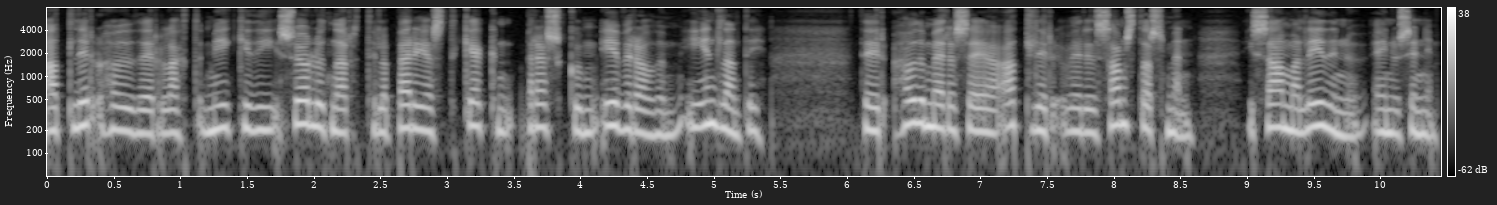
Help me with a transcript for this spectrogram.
Allir höfðu þeir lagt mikið í sölutnar til að berjast gegn breskum yfiráðum í Indlandi. Þeir höfðu meira að segja allir verið samstarfsmenn í sama leiðinu einu sinni.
